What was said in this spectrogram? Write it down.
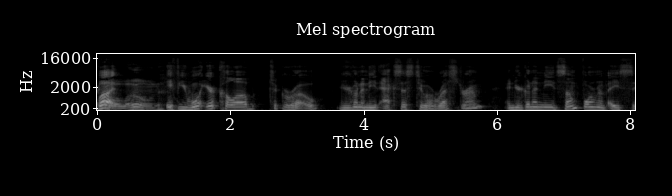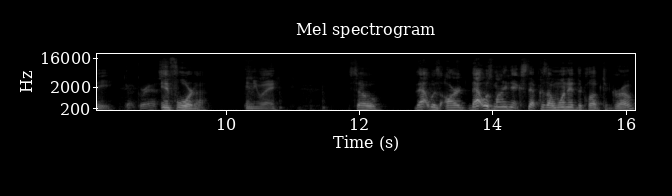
But alone. if you want your club to grow, you're going to need access to a restroom and you're going to need some form of AC. Got grass. in Florida. Anyway, so that was our that was my next step because I wanted the club to grow.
